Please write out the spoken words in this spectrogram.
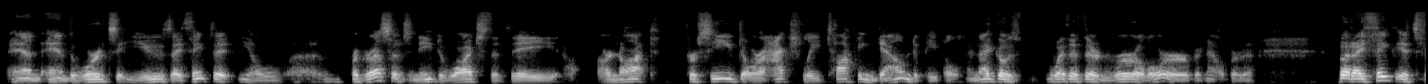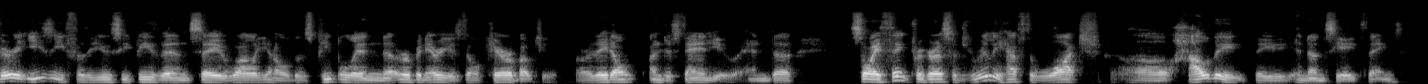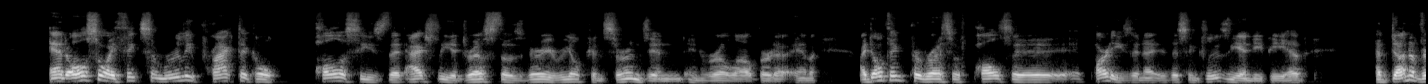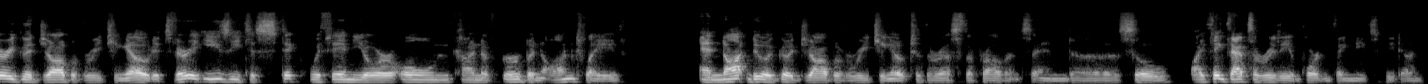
and and the words that you use. I think that you know uh, progressives need to watch that they are not perceived or actually talking down to people, and that goes whether they're in rural or urban Alberta. But I think it's very easy for the UCP then say, well, you know, those people in urban areas don't care about you or they don't understand you, and uh, so I think progressives really have to watch uh, how they they enunciate things and also I think some really practical policies that actually address those very real concerns in in rural Alberta. And I don't think progressive policy parties, and this includes the NDP, have have done a very good job of reaching out. It's very easy to stick within your own kind of urban enclave and not do a good job of reaching out to the rest of the province. And uh, so I think that's a really important thing needs to be done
